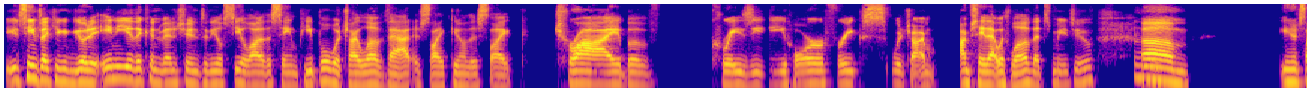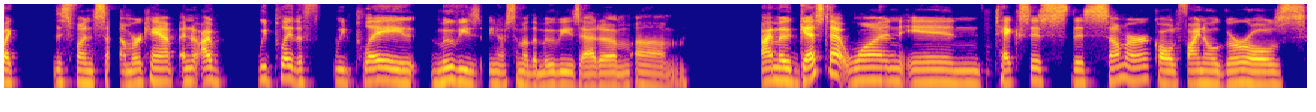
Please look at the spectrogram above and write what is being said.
It seems like you can go to any of the conventions and you'll see a lot of the same people, which I love. That it's like you know this like tribe of crazy horror freaks, which I'm I'm say that with love. That's me too. Mhm. Um, you know, it's like this fun summer camp, and I we'd play the we'd play movies. You know, some of the movies them. Um, I'm a guest at one in Texas this summer called Final Girls.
